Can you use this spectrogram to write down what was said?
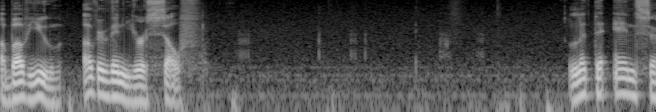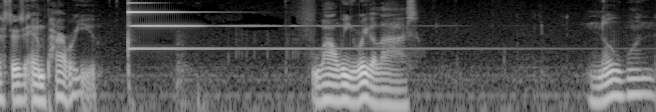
above you other than yourself. Let the ancestors empower you while we realize no one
